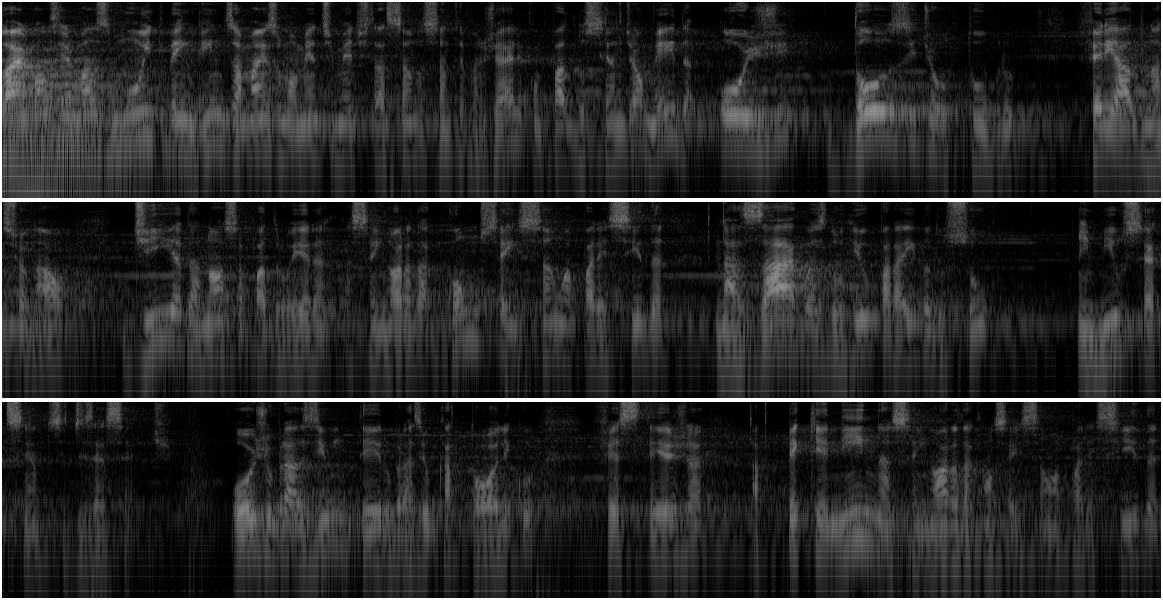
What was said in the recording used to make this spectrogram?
Olá, irmãos e irmãs, muito bem-vindos a mais um momento de meditação do Santo Evangelho com o Padre Luciano de Almeida. Hoje, 12 de outubro, feriado nacional, dia da nossa padroeira, a Senhora da Conceição Aparecida, nas águas do Rio Paraíba do Sul, em 1717. Hoje, o Brasil inteiro, o Brasil católico, festeja a pequenina Senhora da Conceição Aparecida,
